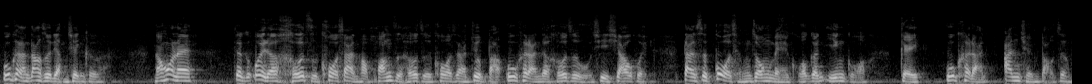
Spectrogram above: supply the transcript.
乌克兰当时两千颗。然后呢，这个为了核子扩散哈，防止核子扩散，就把乌克兰的核子武器销毁。但是过程中，美国跟英国给乌克兰安全保证。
